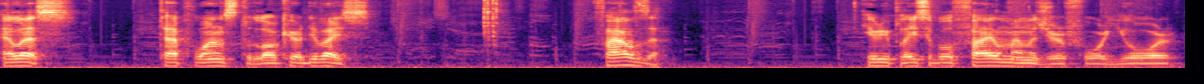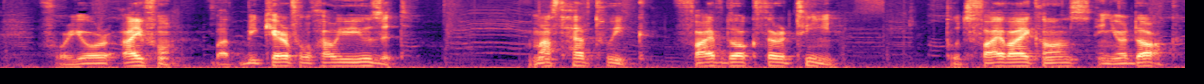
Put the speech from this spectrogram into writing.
LS. Tap once to lock your device. Filza. Irreplaceable file manager for your for your iPhone, but be careful how you use it. Must have tweak 5dock 13 puts 5 icons in your dock.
